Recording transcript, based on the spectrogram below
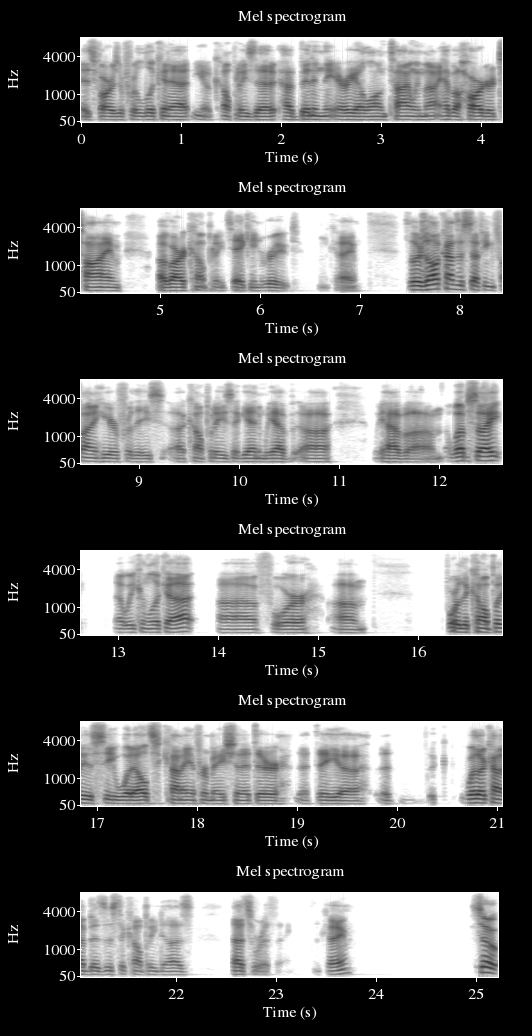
As far as if we're looking at you know companies that have been in the area a long time, we might have a harder time of our company taking root. Okay, so there's all kinds of stuff you can find here for these uh, companies. Again, we have uh, we have um, a website that we can look at uh, for um, for the company to see what else kind of information that they're that they uh, that the, what other kind of business the company does, that sort of thing. Okay, so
